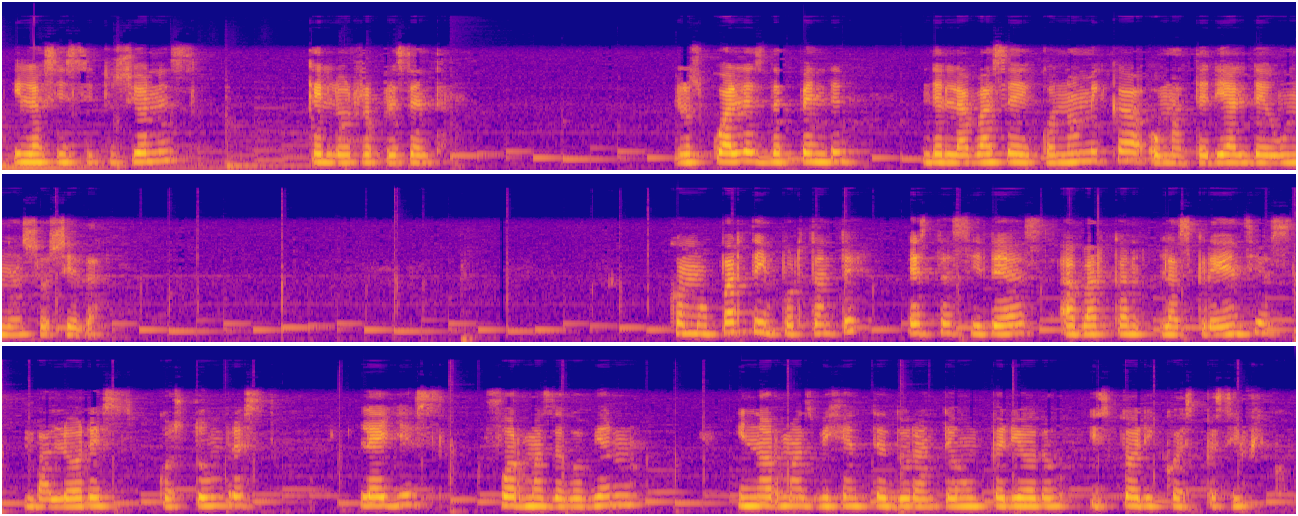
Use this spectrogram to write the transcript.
y las instituciones que los representan, los cuales dependen de la base económica o material de una sociedad. Como parte importante, estas ideas abarcan las creencias, valores, costumbres, leyes, formas de gobierno, y normas vigentes durante un periodo histórico específico.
